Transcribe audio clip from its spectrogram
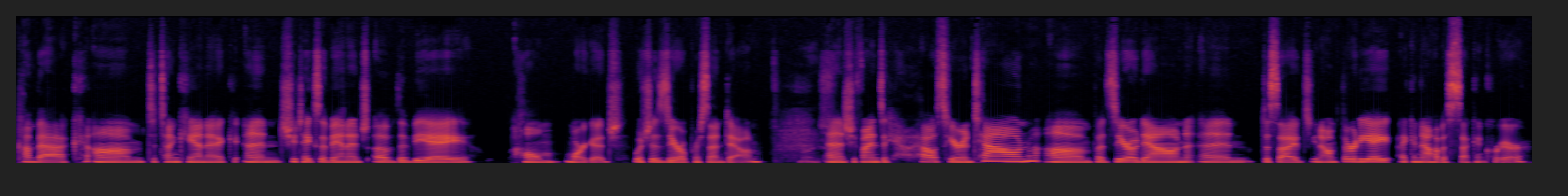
come back um, to Tunkhannock, and she takes advantage of the VA home mortgage, which is zero percent down. Nice. And she finds a house here in town, um, puts zero down, and decides, you know, I'm 38. I can now have a second career.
